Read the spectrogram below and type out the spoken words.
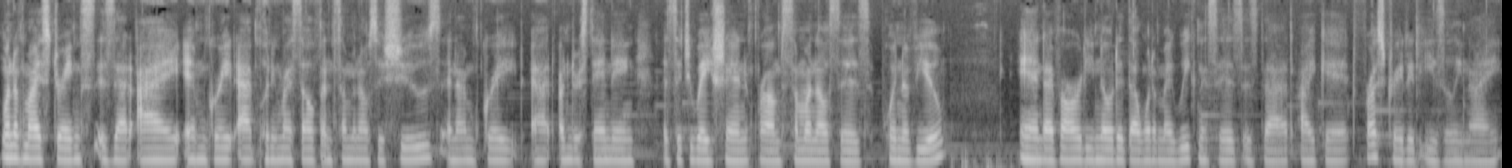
one of my strengths is that I am great at putting myself in someone else's shoes and I'm great at understanding a situation from someone else's point of view. And I've already noted that one of my weaknesses is that I get frustrated easily, and I,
